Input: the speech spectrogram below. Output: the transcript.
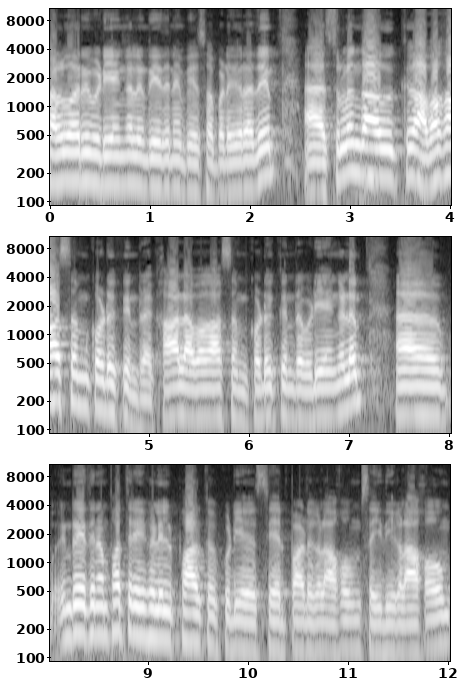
பல்வேறு விடயங்கள் இன்றைய தினம் பேசப்படுகிறது. சுலங்காவுக்கு அவகாசம் கொடுக்கின்ற கால அவகாசம் கொடுக்கின்ற விடயங்களும் இன்றைய தினம் பத்திரிகைகளில் பார்க்கக்கூடிய செயற்பாடுகளாகவும் செய்திகளாகவும்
